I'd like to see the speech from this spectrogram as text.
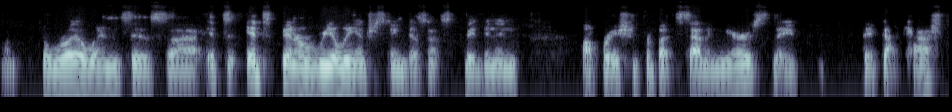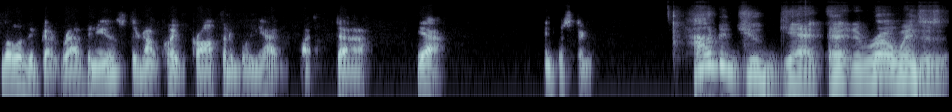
The Royal Wins is uh, it's it's been a really interesting business. They've been in operation for about seven years. They they've got cash flow, they've got revenues. They're not quite profitable yet, but uh, yeah, interesting. How did you get? Uh, Royal Wins is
